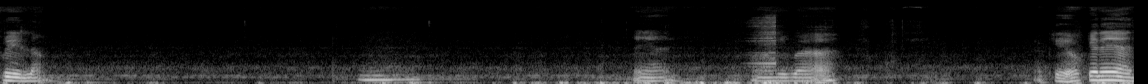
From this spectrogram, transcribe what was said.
free lang. Ayan. Ayan, diba? Okay, okay na yan.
